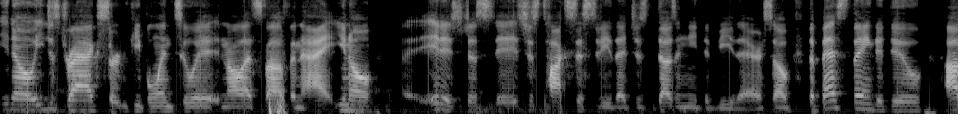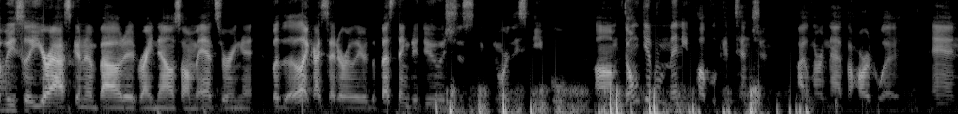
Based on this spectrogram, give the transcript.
you know, he just drags certain people into it and all that stuff. And I, you know, it is just it's just toxicity that just doesn't need to be there. So the best thing to do, obviously, you're asking about it right now, so I'm answering it. But like I said earlier, the best thing to do is just these people. Um, don't give them any public attention. I learned that the hard way, and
